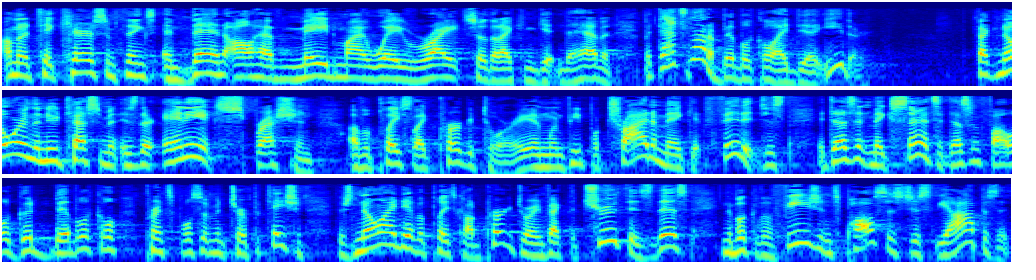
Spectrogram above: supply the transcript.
I'm going to take care of some things and then I'll have made my way right so that I can get into heaven. But that's not a biblical idea either. In fact, nowhere in the New Testament is there any expression of a place like purgatory. And when people try to make it fit, it just it doesn't make sense. It doesn't follow good biblical principles of interpretation. There's no idea of a place called purgatory. In fact, the truth is this: in the book of Ephesians, Paul says just the opposite.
